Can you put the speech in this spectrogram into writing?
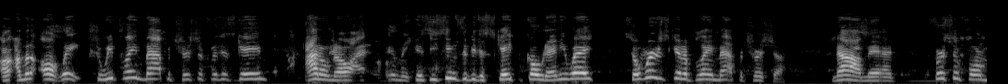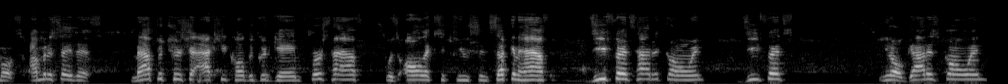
uh, I'm gonna. Oh wait, should we play Matt Patricia for this game? I don't know. I, I mean, because he seems to be the scapegoat anyway. So we're just gonna blame Matt Patricia. Nah, man. First and foremost, I'm gonna say this: Matt Patricia actually called a good game. First half was all execution. Second half, defense had it going. Defense, you know, got us going.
